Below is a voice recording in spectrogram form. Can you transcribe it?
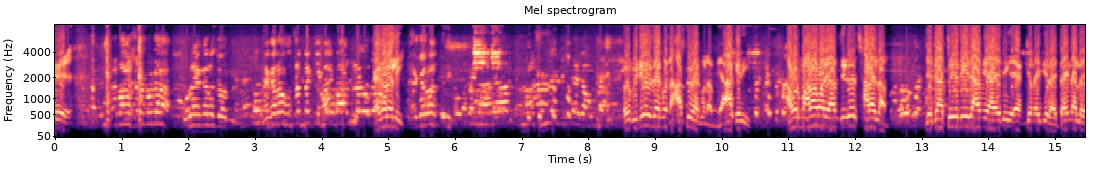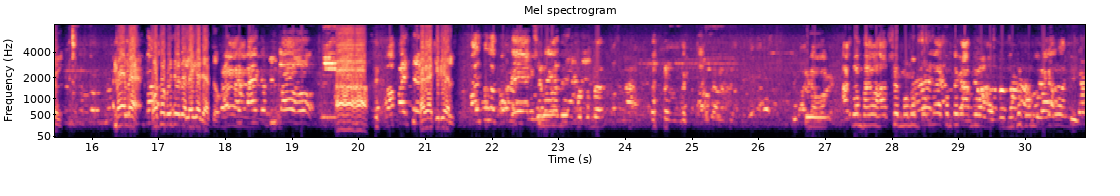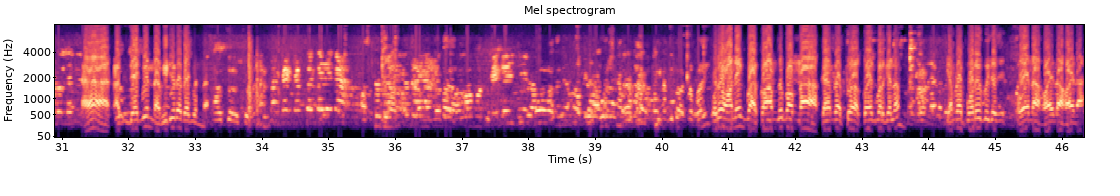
ভিডিও দেখবেন আসতে থাকবেন আপনি আখেরই আবার মারামারি আমি ভিডিও ছাড়াইলাম। যে যা তুই এদিকে যা আমি এদিকে একজন এদিকে রাই তাই না লই? নাহলে কত লেগে যেত হ্যাঁ হ্যাঁ। হ্যাঁ কিরিয়াল আকরাম হাসছে মনে পড়ল এখন থেকে হ্যাঁ আপনি দেখবেন না ভিডিওটা দেখবেন না। আচ্ছা আচ্ছা। ওরে অনেকবার কম তো কম না ক্যামেরা তো কয়েকবার গেলাম। ক্যামেরা পরে কইতাছে হয় না হয় না হয় না।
